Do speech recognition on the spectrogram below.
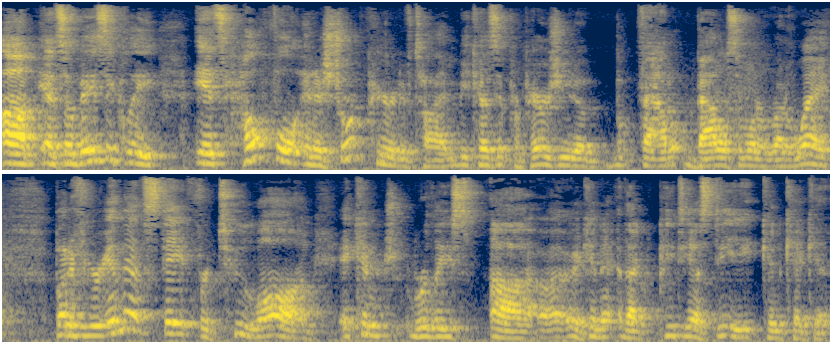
Um, and so basically, it's helpful in a short period of time because it prepares you to battle, battle someone or run away. But if you're in that state for too long, it can release, uh, it can, that PTSD can kick in.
